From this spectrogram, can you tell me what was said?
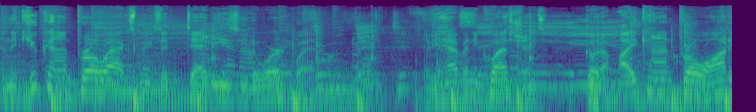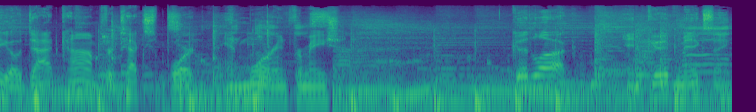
and the QCon Pro X makes it dead easy to work with. If you have any questions, go to iconproaudio.com for tech support and more information. Good luck and good mixing.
